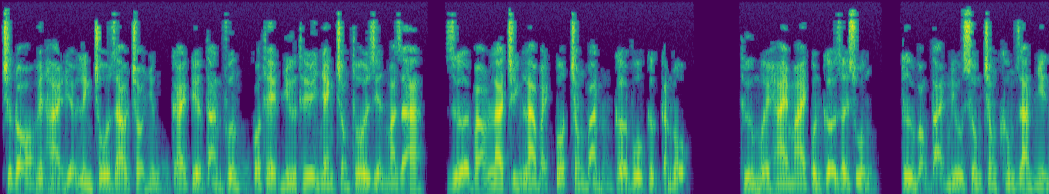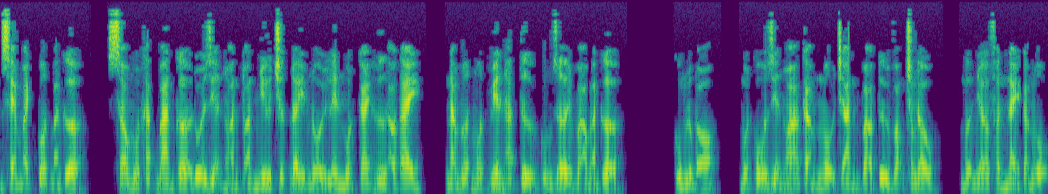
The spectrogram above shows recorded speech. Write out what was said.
Trước đó huyết hải địa linh chỗ giao cho những cái tia tàn phương có thể như thế nhanh chóng thôi diễn mà ra, dựa vào là chính là bạch cốt trong bản cờ vô cực cảm lộ thứ mười hai mai quân cờ rơi xuống từ vọng tại mưu sống trong không gian nhìn xem bạch cốt bàn cờ sau một khắc bàn cờ đối diện hoàn toàn như trước đây nổi lên một cái hư hào tay nắm nuốt một viên hắc tử cũng rơi vào bàn cờ. Cùng lúc đó một cố diễn hóa cảm nộ tràn vào từ vọng trong đầu mượn nhờ phần này cảm nộ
